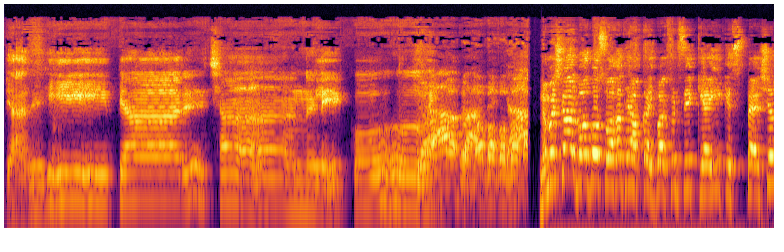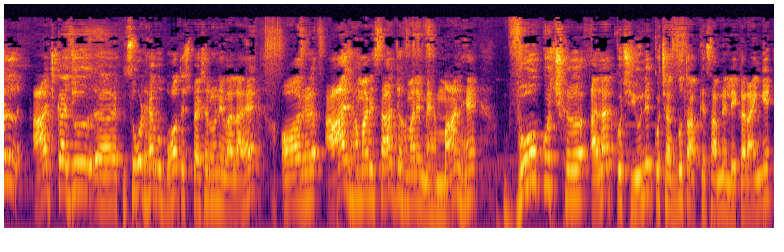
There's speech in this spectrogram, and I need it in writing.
प्यार ही प्यार छान ले को नमस्कार बहुत बहुत स्वागत है आपका एक बार फिर से क्या एक स्पेशल आज का जो एपिसोड है वो बहुत स्पेशल होने वाला है और आज हमारे साथ जो हमारे मेहमान हैं वो कुछ अलग कुछ यूनिक कुछ अद्भुत आपके सामने लेकर आएँगे।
